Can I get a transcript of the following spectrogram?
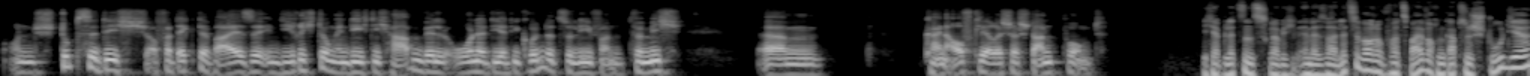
und stupse dich auf verdeckte Weise in die Richtung, in die ich dich haben will, ohne dir die Gründe zu liefern. Für mich ähm, kein aufklärischer Standpunkt. Ich habe letztens, glaube ich, es war letzte Woche oder vor zwei Wochen, gab es eine Studie,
